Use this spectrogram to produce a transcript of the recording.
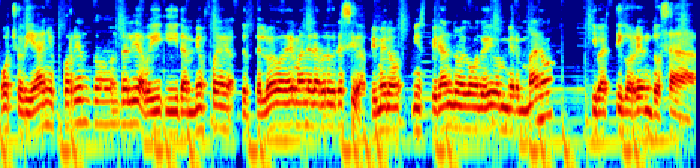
8 o 10 años corriendo en realidad, pues, y, también fue desde luego de manera progresiva. Primero inspirándome, como te digo, en mi hermano y partí corriendo, o sea,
